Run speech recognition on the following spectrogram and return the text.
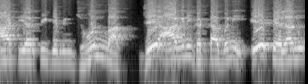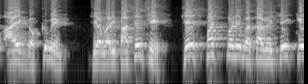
આ ટીઆરપી ગેમિંગ ઝોનમાં જે આગની ઘટના બની એ પહેલાનું આ એક ડોક્યુમેન્ટ જે અમારી પાસે છે. જે સ્પષ્ટપણે બતાવે છે કે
